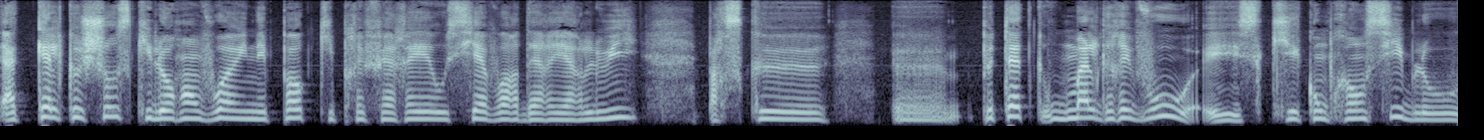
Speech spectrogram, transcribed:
à quelque chose qui le renvoie à une époque qu'il préférait aussi avoir derrière lui, parce que euh, peut-être ou malgré vous, et ce qui est compréhensible au,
